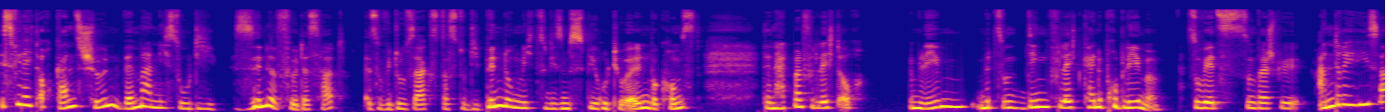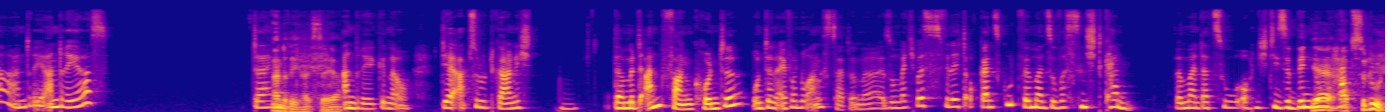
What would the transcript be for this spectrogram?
Ist vielleicht auch ganz schön, wenn man nicht so die Sinne für das hat. Also wie du sagst, dass du die Bindung nicht zu diesem Spirituellen bekommst, dann hat man vielleicht auch im Leben mit so einem Ding vielleicht keine Probleme. So wie jetzt zum Beispiel André hieß er, André, Andreas? Dein André heißt er, ja. André, genau. Der absolut gar nicht damit anfangen konnte und dann einfach nur Angst hatte. Ne? Also manchmal ist es vielleicht auch ganz gut, wenn man sowas nicht kann. Wenn man dazu auch nicht diese Bindung ja, hat. Absolut.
